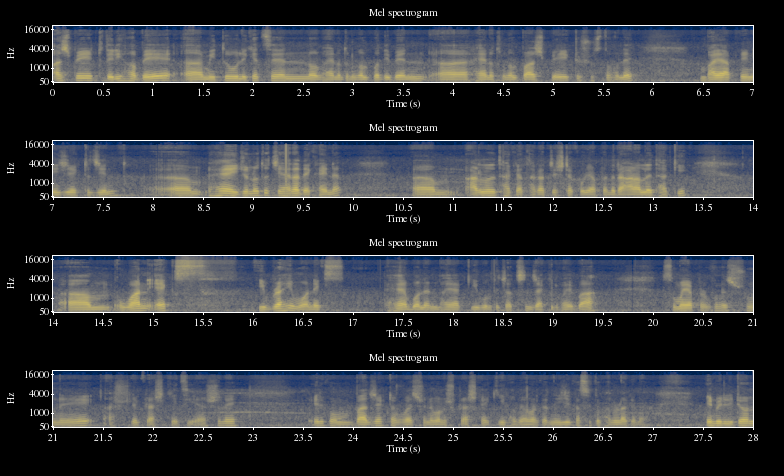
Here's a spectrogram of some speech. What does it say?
আসবে, একটু দেরি হবে। মিতু লিখেছেন "ও ভাই, নতুন গল্প দিবেন। হ্যাঁ নতুন গল্প আসবে, একটু সুস্থ হলে। ভাই, আপনি নিজে একটা জিন। হ্যাঁ এই জন্য তো চেহারা দেখাই না। আড়ালে থাকা, থাকার চেষ্টা করি, আপনাদের আড়ালে থাকি। One X Ibrahim one X হ্যাঁ বলেন ভাইয়া, কি বলতে চাচ্ছেন? জাকির ভাই, বাহ। সময় আপনার ভয়েস শুনে আসলে ক্রাশ খেয়েছি। আসলে এরকম বাজে একটা ভয়েস শুনে মানুষ ক্রাশ খায়, কীভাবে? আমার কাছে নিজের কাছে তো ভালো লাগে না। এমনি লিটন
